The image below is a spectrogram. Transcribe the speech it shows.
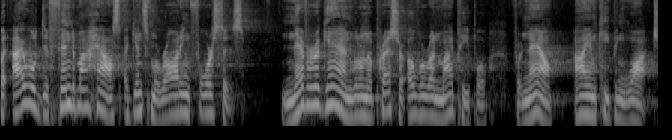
But I will defend my house against marauding forces. Never again will an oppressor overrun my people, for now I am keeping watch.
